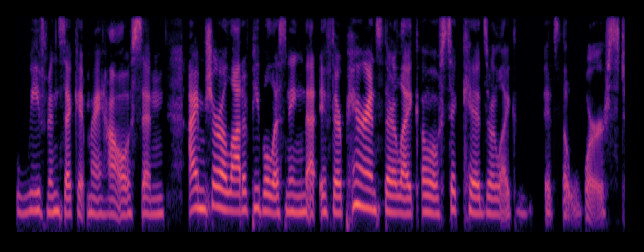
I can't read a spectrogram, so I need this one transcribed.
we've been sick at my house. And I'm sure a lot of people listening that if they're parents, they're like, oh, sick kids are like, it's the worst.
